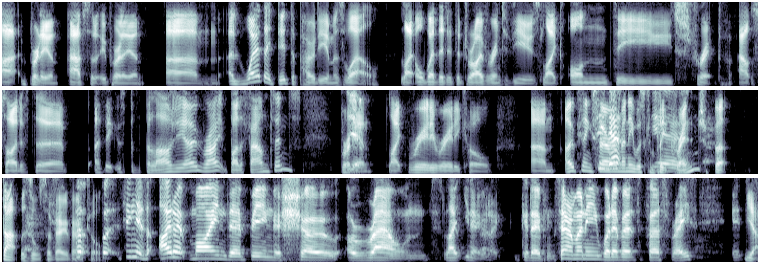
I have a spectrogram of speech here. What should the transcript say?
uh, brilliant, absolutely brilliant. Um, and where they did the podium as well, like, or where they did the driver interviews, like on the strip outside of the, I think it's Bellagio, right by the fountains. Brilliant, like really, really cool. Um, opening See, that- ceremony was complete yeah. cringe, but that was also very, very but, cool. but the thing is, I don't mind there being a show around, like you know, like good opening ceremony, whatever. It's the first race. It's Yeah.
